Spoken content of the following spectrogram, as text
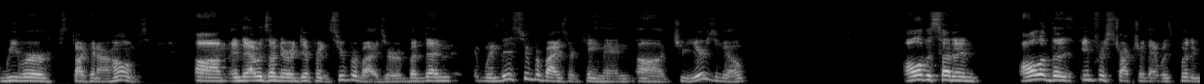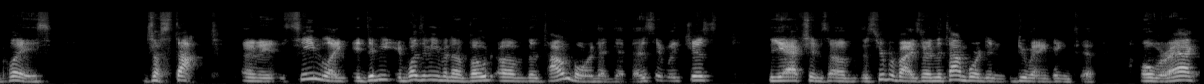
we were stuck in our homes. Um, and that was under a different supervisor. But then when this supervisor came in uh, two years ago, all of a sudden, all of the infrastructure that was put in place just stopped. And it seemed like it didn't, it wasn't even a vote of the town board that did this. It was just the actions of the supervisor, and the town board didn't do anything to overact,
